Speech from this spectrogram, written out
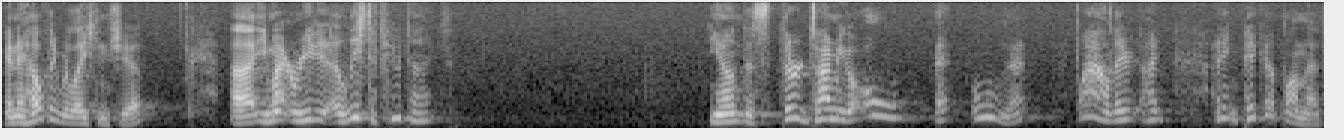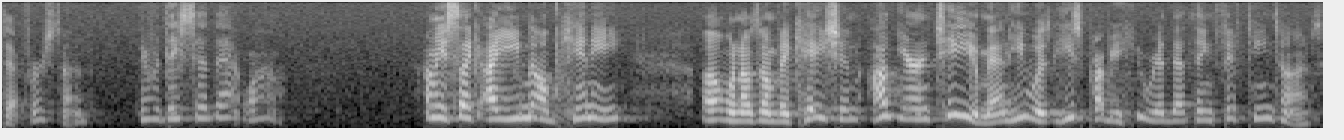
in a healthy relationship, uh, you might read it at least a few times. You know, this third time you go, oh, that, oh, that, wow, I, I didn't pick up on that that first time. They, were, they said that, wow. I mean, it's like I emailed Kenny uh, when I was on vacation. I'll guarantee you, man, he was, he's probably, he read that thing 15 times.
